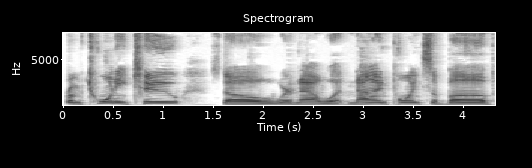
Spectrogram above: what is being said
from 22. So we're now, what, nine points above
